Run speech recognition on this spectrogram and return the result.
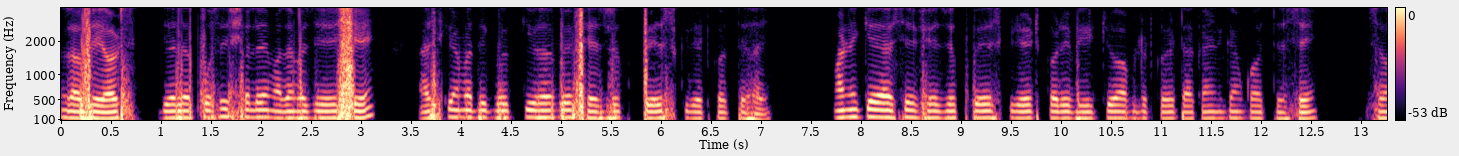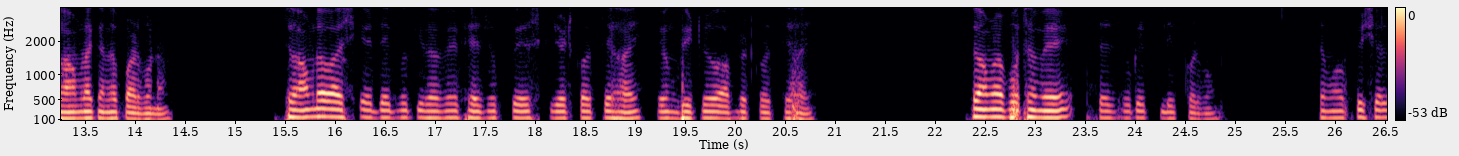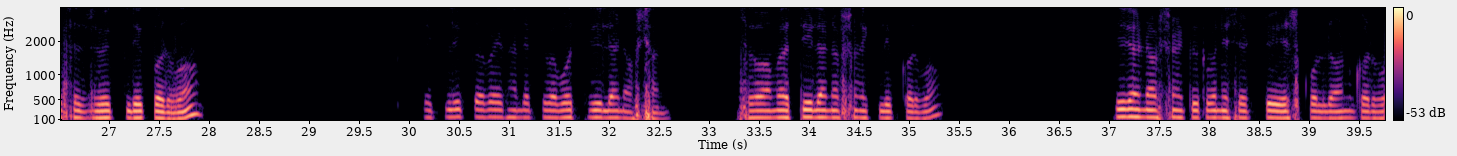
Hello viewers দুই হাজার পঁচিশ সালের মাঝামাঝি এসে আজকে আমরা দেখব কীভাবে ফেসবুক পেজ ক্রিয়েট করতে হয়। অনেকে আসে ফেসবুক পেজ ক্রিয়েট করে ভিডিও আপলোড করে, টাকা ইনকাম করতেছে। সো আমরা কেন পারব না? সো আমরাও আজকে দেখব কীভাবে ফেসবুক পেজ ক্রিয়েট করতে হয় এবং ভিডিও আপলোড করতে হয়। সো আমরা প্রথমে ফেসবুকে ক্লিক করব। সো অফিসিয়াল ফেসবুকে ক্লিক করব। সো ক্লিক করবে, এখানে দেখতে পাবো থ্রি লাইন অপশন সো আমরা থ্রি লাইন অপশনে ক্লিক করব। থ্রি লাইন অপশনে ক্লিক করব নিচে স্ক্রল ডাউন করব।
